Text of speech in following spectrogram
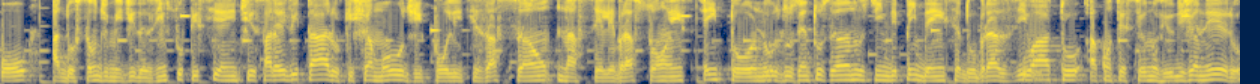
ou adoção de medidas insuficientes para evitar o que chamou de politização nas celebrações em torno dos 200 anos de independência do Brasil. O ato aconteceu no Rio de Janeiro,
